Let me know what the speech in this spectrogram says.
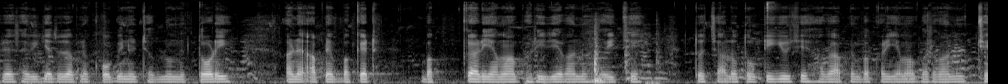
ફ્રેશ આવી ગયા તો આપણે કોબીનું જબલુંને તોડી અને આપણે બકેટ બકડિયામાં ભરી દેવાનું હોય છે. તો ચાલો તૂટી ગયું છે. હવે આપણે બકડિયામાં ભરવાનું છે.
